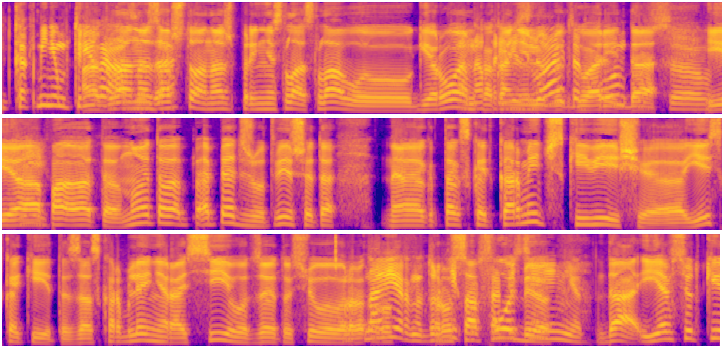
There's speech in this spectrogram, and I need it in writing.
как минимум три а раза. главное, да? за что? Она же принесла славу героям, Она как они любят говорить. Да. Э, и а, это, ну, это, опять же, вот видишь, это, э, так сказать, кармические вещи. Э, есть какие-то за оскорбление России, вот за эту всю вот, наверное, русофобию. нет. Да, и я все-таки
